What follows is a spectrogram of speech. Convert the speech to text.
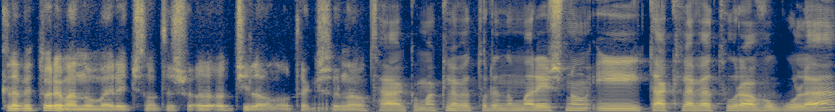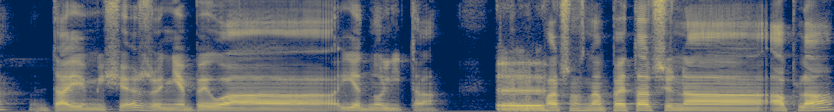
klawiaturę ma numeryczną też oddzieloną, także no. Tak, ma klawiaturę numeryczną i ta klawiatura w ogóle, wydaje mi się, że nie była jednolita. E, patrząc na PETA czy na Apple'a,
